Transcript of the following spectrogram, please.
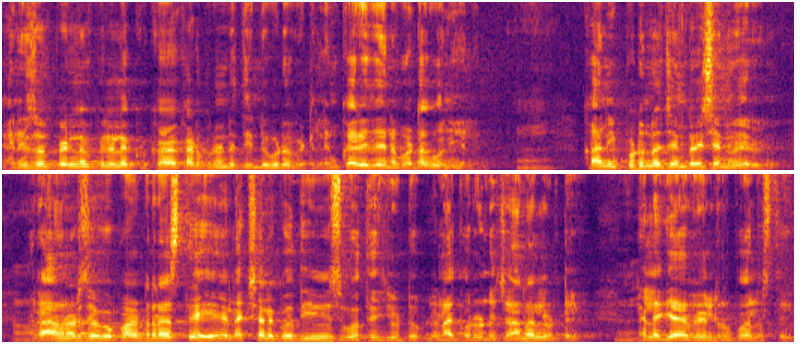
కనీసం పిల్లల పిల్లలకు కడుపు నుండి తిండి కూడా పెట్టలేం. ఖరీదైన బట్ట కొనియలేం. కానీ ఇప్పుడున్న జనరేషన్ వేరు. రామనర్సి ఒక పాట రాస్తే లక్షల కొద్ది వ్యూస్ పోతాయి యూట్యూబ్లో. నాకు రెండు ఛానళ్ళు ఉంటాయి. నెలకి యాభై వేల రూపాయలు వస్తాయి.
